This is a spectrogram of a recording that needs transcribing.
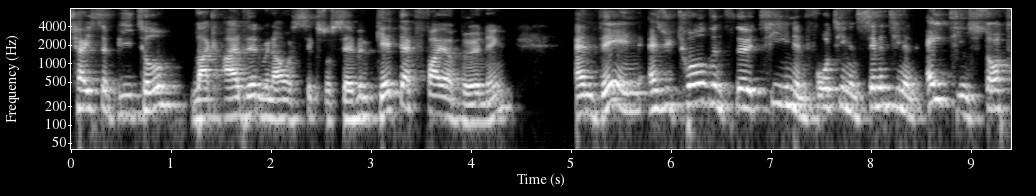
chase a beetle like I did when I was six or seven, get that fire burning. And then as you 12 and 13 and 14 and 17 and 18 start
